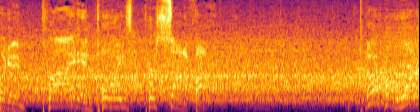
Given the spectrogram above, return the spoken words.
Look at him. Pride and poise personified. Oh, what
